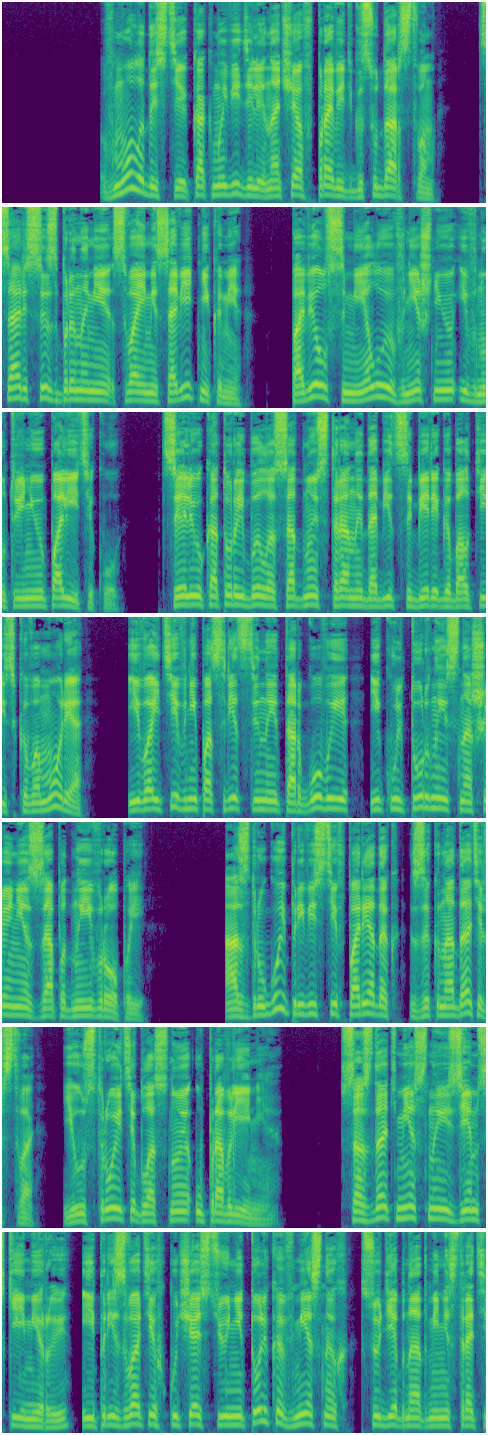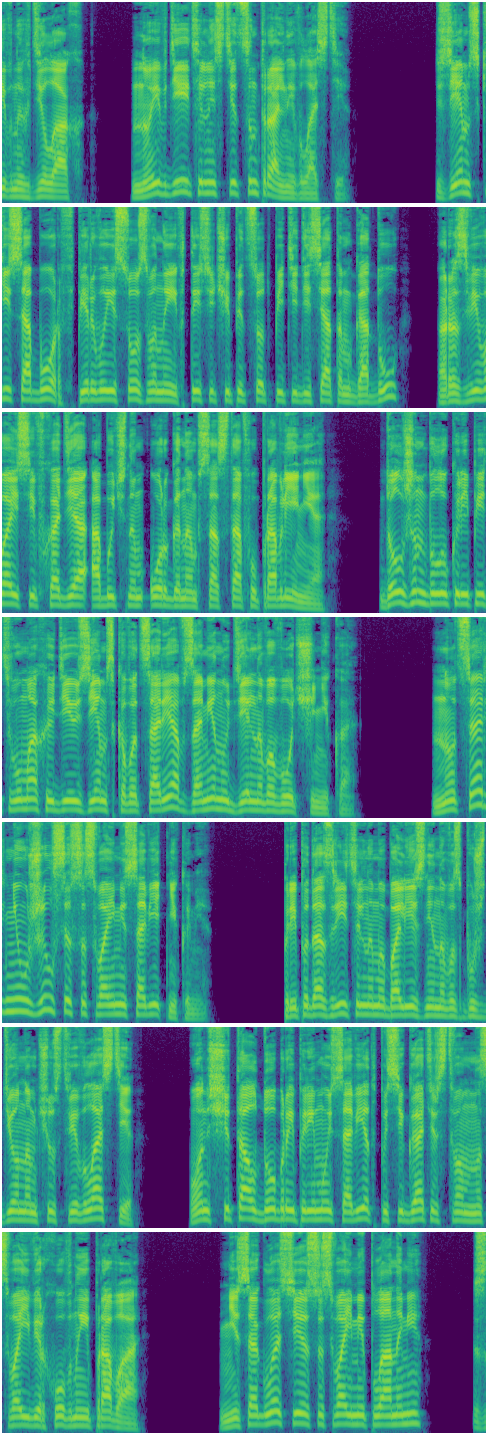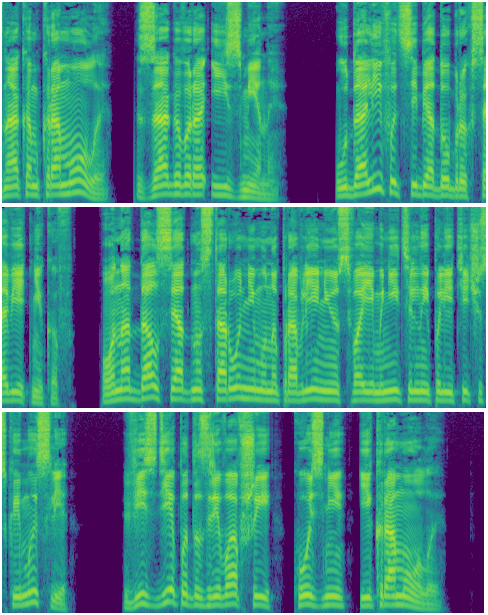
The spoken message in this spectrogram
В молодости, как мы видели, начав править государством, царь с избранными своими советниками повел смелую внешнюю и внутреннюю политику, целью которой было с одной стороны добиться берега Балтийского моря и войти в непосредственные торговые и культурные сношения с Западной Европой, а с другой привести в порядок законодательство и устроить областное управление. Создать местные земские миры и призвать их к участию не только в местных судебно-административных делах, но и в деятельности центральной власти. Земский собор, впервые созванный в 1550 году, развиваясь и входя обычным органом в состав управления, должен был укрепить в умах идею земского царя взамен удельного вотчинника. Но царь не ужился со своими советниками. При подозрительном и болезненно возбужденном чувстве власти он считал добрый прямой совет посягательством на свои верховные права. Несогласие со своими планами – знаком крамолы, заговора и измены. Удалив от себя добрых советников, он отдался одностороннему направлению своей мнительной политической мысли, везде подозревавшей козни и крамолы,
